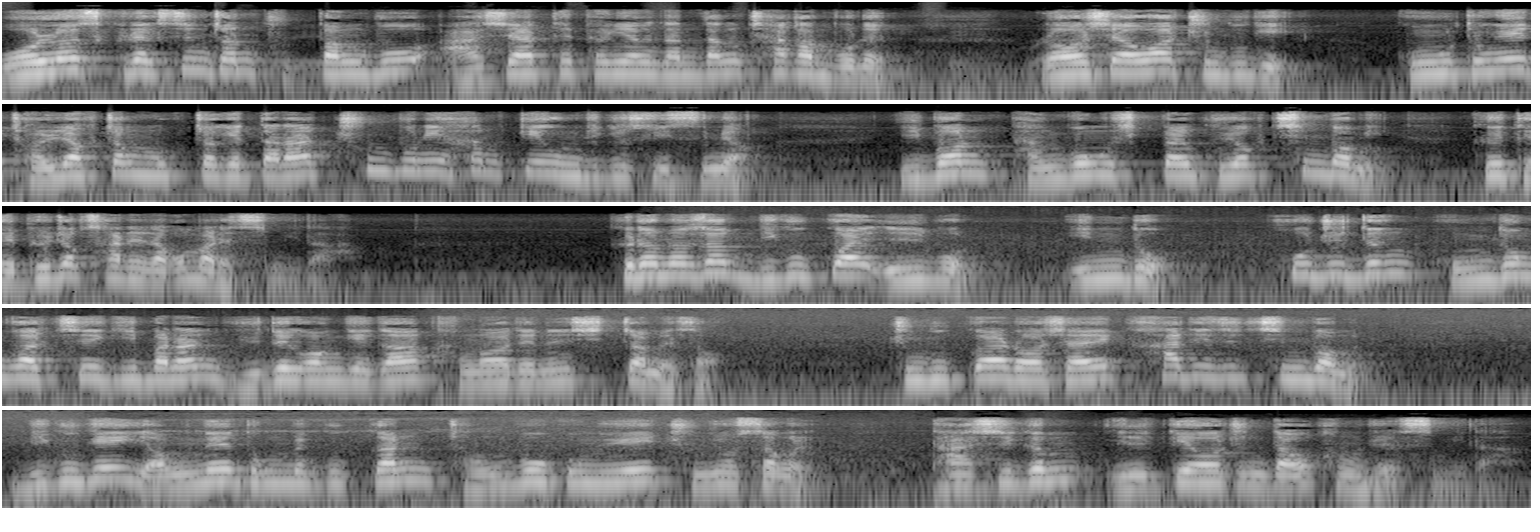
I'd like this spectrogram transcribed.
월러스 크렉슨 전 국방부 아시아 태평양 담당 차관보는 러시아와 중국이 공통의 전략적 목적에 따라 충분히 함께 움직일 수 있으며 이번 방공식별 구역 침범이 그 대표적 사례라고 말했습니다. 그러면서 미국과 일본, 인도, 호주 등 공동 가치에 기반한 유대 관계가 강화되는 시점에서 중국과 러시아의 카디즈 침범은 미국의 영내 동맹국 간 정보 공유의 중요성을 다시금 일깨워준다고 강조했습니다.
